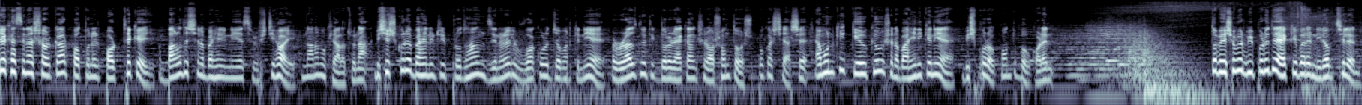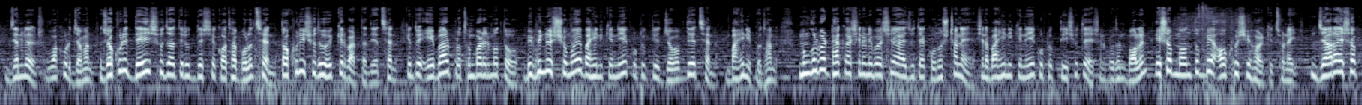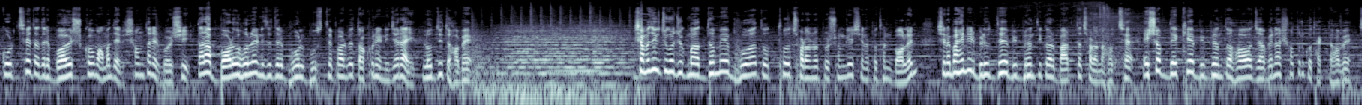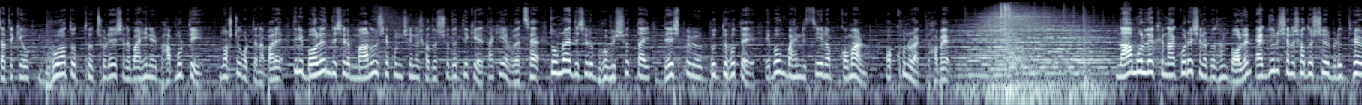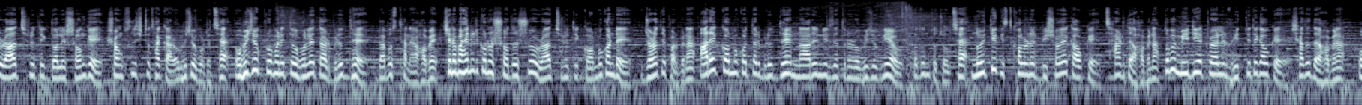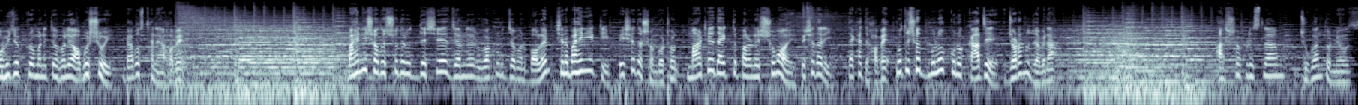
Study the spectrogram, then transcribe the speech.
শেখ হাসিনার সরকার পতনের পর থেকেই বাংলাদেশ সেনাবাহিনী নিয়ে সৃষ্টি হয় নানামুখী আলোচনা। বিশেষ করে বাহিনীটির প্রধান জেনারেল ওয়াকুরুজ্জামানকে নিয়ে রাজনৈতিক দলের একাংশের অসন্তোষ প্রকাশ্যে আসে। এমনকি কেউ কেউ সেনাবাহিনীকে নিয়ে বিস্ফোরক মন্তব্য করেন। তবে এসবের বিপরীতে একেবারে নীরব ছিলেন জেনারেল ওয়াকুর জামান যখনই দেশ ও জাতির উদ্দেশ্যে কথা বলেছেন, তখনই শুধু ঐক্যের বার্তা দিয়েছেন। কিন্তু এবার প্রথমবারের মতো বিভিন্ন সময়ে বাহিনীকে নিয়ে কটূক্তির জবাব দিয়েছেন বাহিনী প্রধান। মঙ্গলবার ঢাকা সেনানিবাসে আয়োজিত এক অনুষ্ঠানে সেনাবাহিনীকে নিয়ে কটূক্তি ইস্যুতে সেনাপ্রধান বলেন, এসব মন্তব্যে অখুশি হওয়ার কিছু নেই। যারা এসব করছে, তাদের বয়স কম, আমাদের সন্তানের বয়সী। তারা বড় হলে নিজেদের ভুল বুঝতে পারবে, তখনই নিজেরাই লজ্জিত হবে। সামাজিক যোগাযোগ মাধ্যমে ভুয়া তথ্য ছড়ানোর প্রসঙ্গে সেনাপ্রধান বলেন, সেনাবাহিনীর বিরুদ্ধে বিভ্রান্তিকর বার্তা ছড়ানো হচ্ছে। এসব দেখে বিভ্রান্ত হওয়া যাবে না, সতর্ক থাকতে হবে, যাতে কেউ ভুয়া তথ্য ছড়িয়ে সেনাবাহিনীর ভাবমূর্তি নষ্ট করতে না পারে। তিনি বলেন, দেশের মানুষ এখন সেনা সদস্যদের দিকে তাকিয়ে রয়েছে। তোমরাই দেশের ভবিষ্যৎ তাই দেশপ্রেমে উদ্বুদ্ধ হতে এবং বাহিনীর চেইন অব কমান্ড অক্ষুণ্ণ রাখতে হবে। নাম উল্লেখ না করে সেনাপ্রধান বলেন, একজন সেনা সদস্যের বিরুদ্ধে রাজনৈতিক দলের সঙ্গে সংশ্লিষ্ট থাকার অভিযোগ উঠেছে। অভিযোগ প্রমাণিত হলে তার বিরুদ্ধে ব্যবস্থা নেওয়া হবে। সেনাবাহিনীর কোনো সদস্য রাজনৈতিক কর্মকাণ্ডে জড়াতে পারবে না। আরেক কর্মকর্তার বিরুদ্ধে নারী নির্যাতনের অভিযোগ নিয়েও তদন্ত চলছে। নৈতিক স্খলনের বিষয়ে কাউকে ছাড় দেওয়া হবে না। তবে মিডিয়া ট্রায়ালের ভিত্তিতে কাউকে সাজা দেওয়া হবে না। অভিযোগ প্রমাণিত হলে অবশ্যই ব্যবস্থা নেওয়া হবে। বাহিনীর সদস্যদের উদ্দেশ্যে জেনারেল ওয়াকুরুজ্জামান বলেন, সেনাবাহিনী একটি পেশাদার সংগঠন। মাঠে দায়িত্ব পালনের সময় পেশাদারি দেখাতে হবে। প্রতিশোধমূলক কোনো কাজে জড়ানো যাবে না। আশরাফুল ইসলাম যুগান্ত নিউজ।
